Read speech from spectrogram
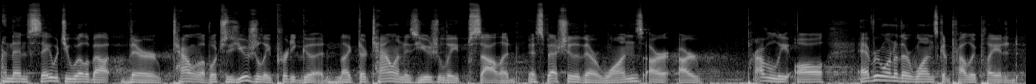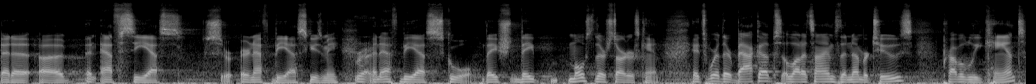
and then say what you will about their talent level, which is usually pretty good. Like their talent is usually solid, especially their ones are are probably all every one of their ones could probably play at, a, at a, a an FCS or an FBS, excuse me, right. an FBS school. They sh- they most of their starters can. It's where their backups a lot of times the number twos probably can't,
